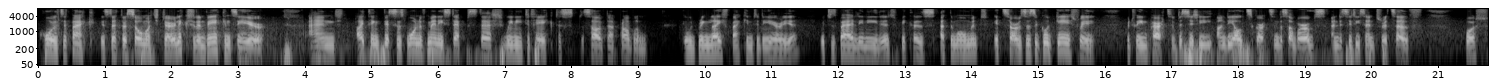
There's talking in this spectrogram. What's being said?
holds it back is that there's so much dereliction and vacancy here. And I think this is one of many steps that we need to take to, to solve that problem. It would bring life back into the area, which is badly needed because at the moment it serves as a good gateway between parts of the city on the outskirts and the suburbs and the city centre itself. But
